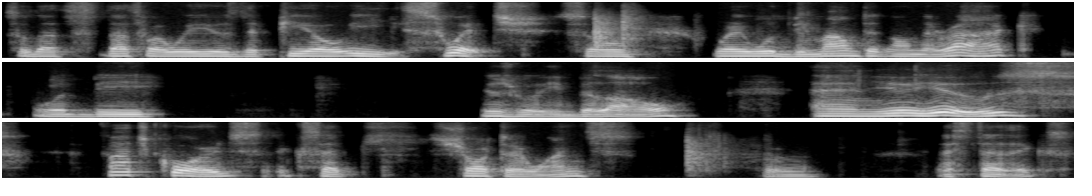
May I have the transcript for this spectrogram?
So that's that's why we use the PoE switch. So where it would be mounted on the rack would be usually below, and you use patch cords, except shorter ones, for aesthetics.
